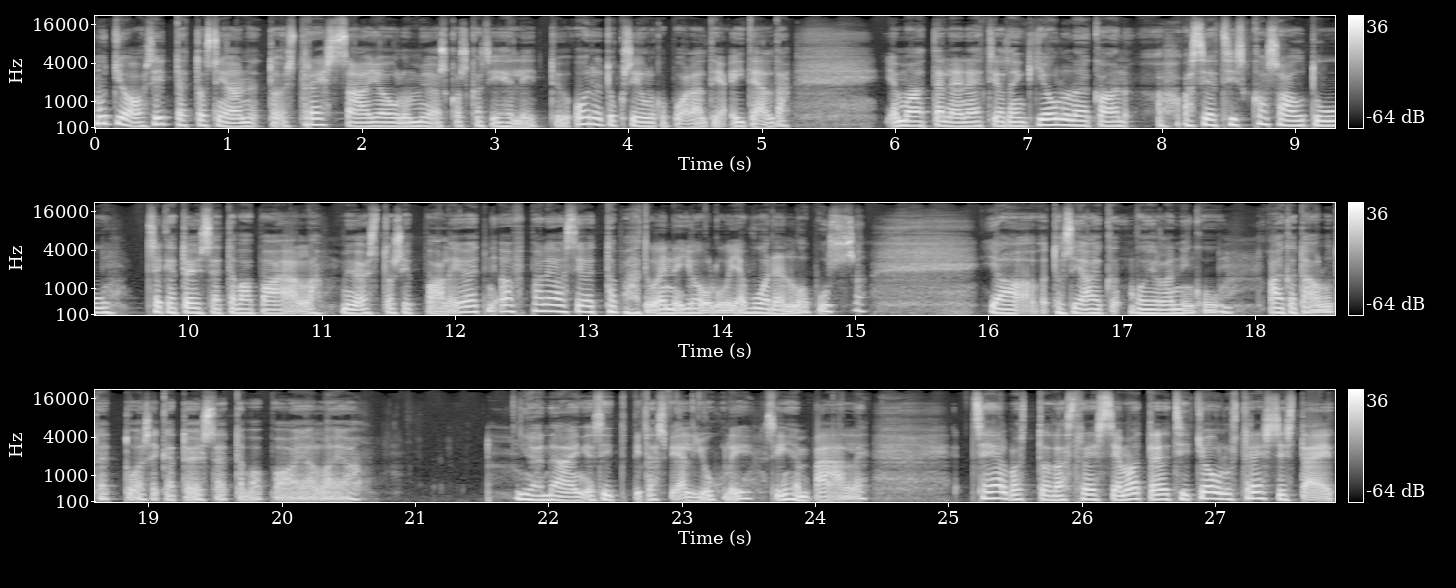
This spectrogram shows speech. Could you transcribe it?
Mutta joo, sitten tosiaan toi stressaa joulu myös, koska siihen liittyy odotuksia ulkopuolelta ja iteltä. Ja mä ajattelen, että jotenkin joulun aikaan asiat siis kasautuu sekä töissä että vapaa-ajalla myös tosi paljon. Että paljon asioita tapahtuu ennen joulua ja vuoden lopussa. Ja tosi aika, voi olla niin kuin aikataulutettua sekä töissä että vapaa-ajalla ja, ja näin. Ja sitten pitäisi vielä juhlia siihen päälle. Se helposti tuota stressiä. Mä ajattelen, että siitä joulustressistä ei,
